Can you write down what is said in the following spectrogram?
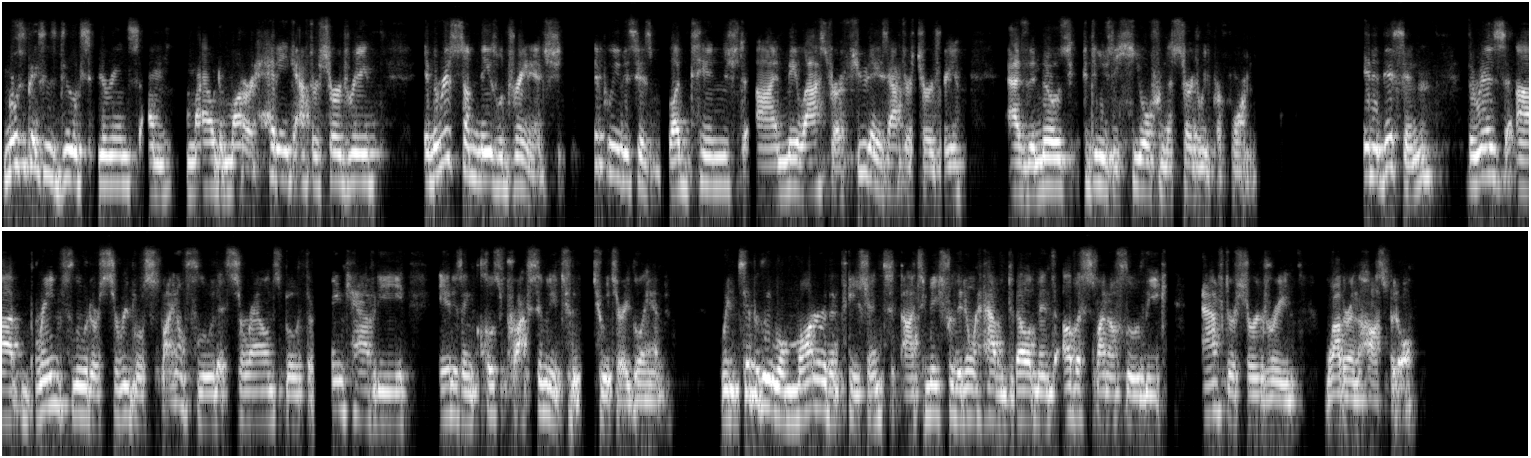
Most patients do experience um, mild to moderate headache after surgery, and there is some nasal drainage. Typically, this is blood tinged uh, and may last for a few days after surgery as the nose continues to heal from the surgery performed. In addition, there is uh, brain fluid or cerebral spinal fluid that surrounds both the brain cavity and is in close proximity to the pituitary gland. We typically will monitor the patient uh, to make sure they don't have development of a spinal fluid leak after surgery while they're in the hospital.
